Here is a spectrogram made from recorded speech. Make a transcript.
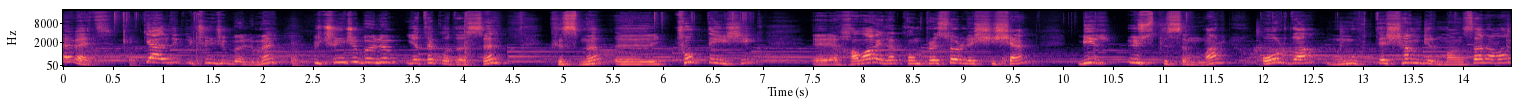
Evet, geldik üçüncü bölüme. Üçüncü bölüm yatak odası kısmı. Ee, çok değişik e, havayla kompresörle şişen bir üst kısım var. Orada muhteşem bir manzara var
